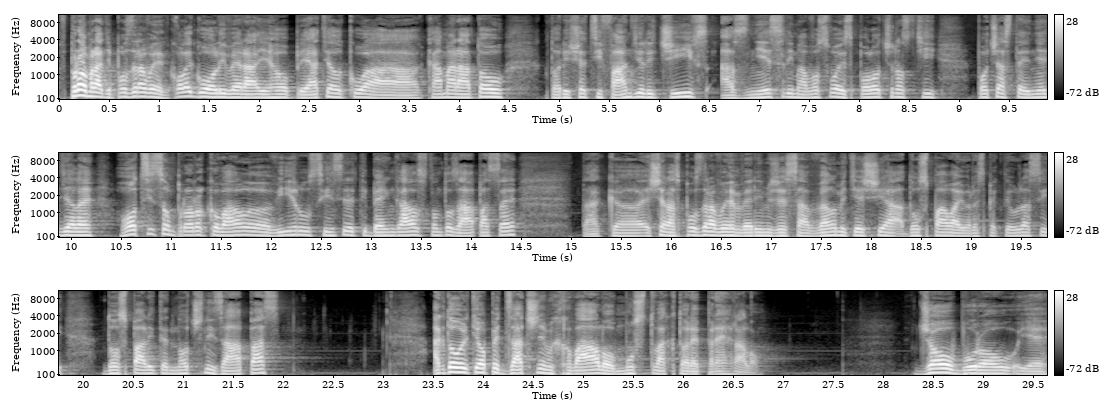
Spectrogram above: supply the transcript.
v prvom rade pozdravujem kolegu Olivera, jeho priateľku a kamarátov, ktorí všetci fandili Chiefs a zniesli ma vo svojej spoločnosti počas tej nedele. Hoci som prorokoval výhru Cincinnati Bengals v tomto zápase, tak e, ešte raz pozdravujem, verím, že sa veľmi tešia a dospávajú, respektíve už asi dospali ten nočný zápas. Ak dovolíte, opäť začnem chválou mužstva, ktoré prehralo. Joe Burrow je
